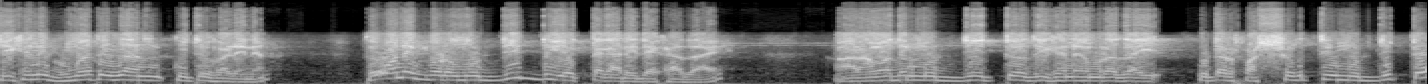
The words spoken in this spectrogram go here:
সেখানে ঘুমাতে যান কুইতে পারে না। তো অনেক বড় মসজিদ, দুই একটা গাড়ি দেখা যায়। আর আমাদের মসজিদ তো যেখানে আমরা যাই, ওটার পার্শ্ববর্তী মসজিদটা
